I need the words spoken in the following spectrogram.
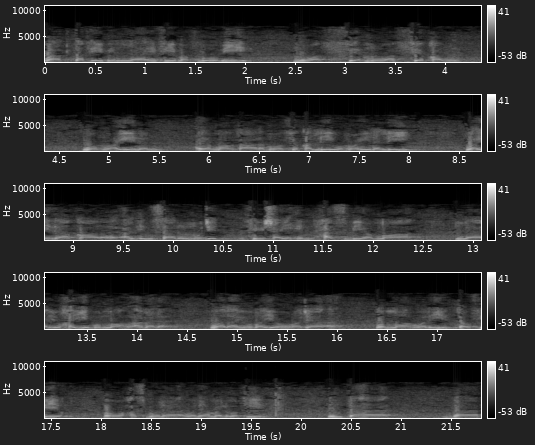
وأكتفي بالله في مطلوبي موفق موفقا ومعينا. أي الله تعالى موفقا لي ومعينا لي. وإذا قال الإنسان المجد في شيء حسبي الله لا يخيب الله أمله ولا يضيع رجاءه. والله ولي التوفيق وهو حسبنا ونعم الوكيل. انتهى باب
